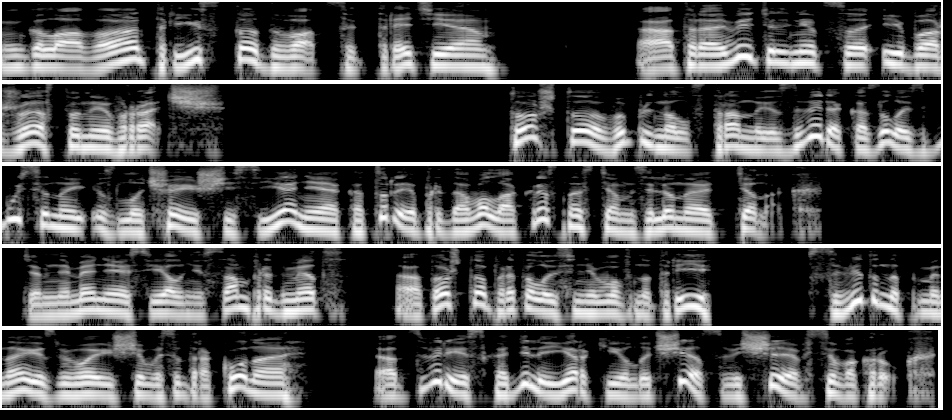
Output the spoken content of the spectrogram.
Глава 323. Отравительница и божественный врач. То, что выплюнул странный зверь, оказалось бусиной, излучающей сияние, которое придавало окрестностям зеленый оттенок. Тем не менее, сиял не сам предмет, а то, что пряталось у него внутри, с виду напоминая извивающегося дракона, от зверя исходили яркие лучи, освещая все вокруг.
